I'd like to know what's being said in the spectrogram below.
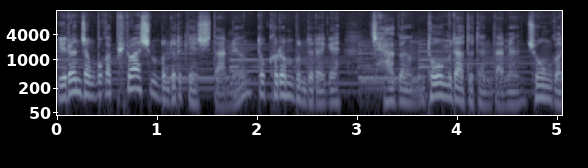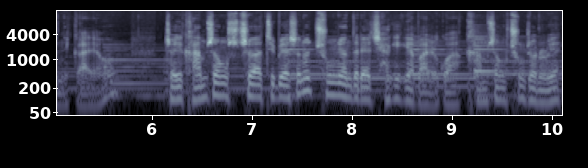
이런 정보가 필요하신 분들이 계시다면 또 그런 분들에게 작은 도움이라도 된다면 좋은 거니까요. 저희 감성 수채화 TV에서는 중년들의 자기 개발과 감성 충전을 위해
